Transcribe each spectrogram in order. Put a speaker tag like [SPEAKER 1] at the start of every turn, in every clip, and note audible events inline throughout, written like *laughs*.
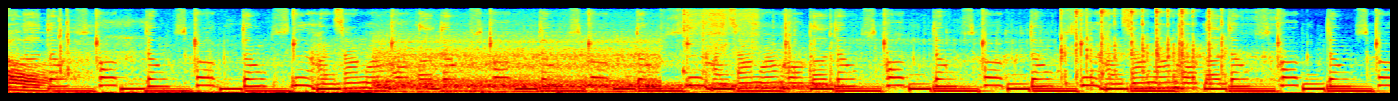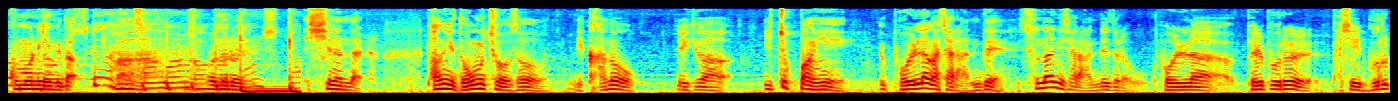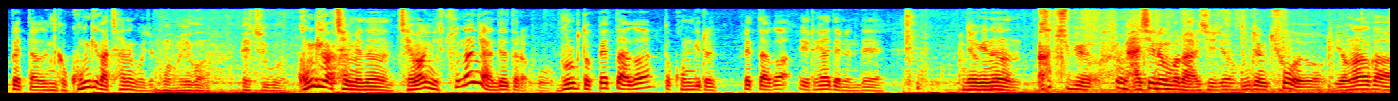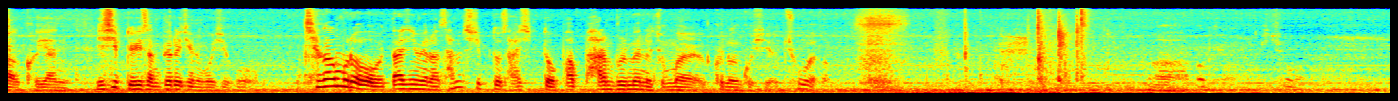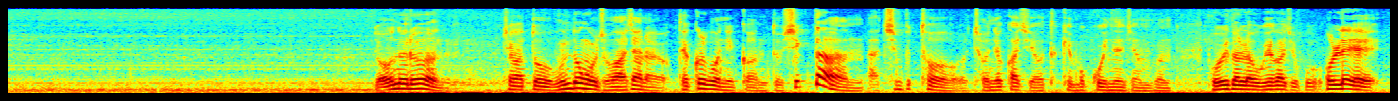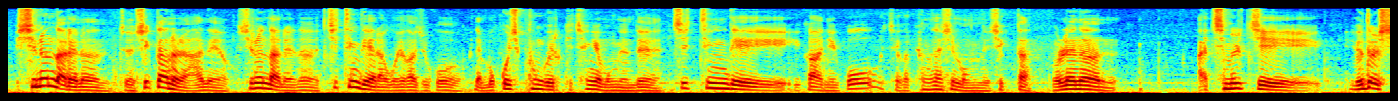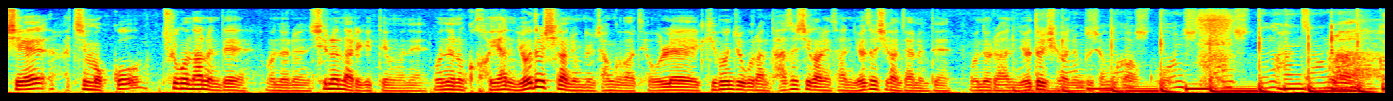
[SPEAKER 1] 어, 굿모닝입니다. 아, 오늘은 쉬는 날. 방이 너무 추워서 이 간혹 여기가 이쪽 방이 보일러가 잘 안 돼. 순환이 잘 안 되더라고. 보일러 밸브를 다시 물을 뺐다가 그러니까 공기가 차는 거죠. 어, 이거 배수구. 공기가 차면은 제 방이 순환이 안 되더라고. 물을 또 뺐다가 또 공기를 뺐다가 이렇게 해야 되는데 여기는 카츠뷰 *laughs* 아시는 분은 아시죠? 엄청 추워요. 영하가 거의 한 20도 이상 떨어지는 곳이고 체감으로 따지면 한 30도, 40도 바, 바람 불면은 정말 그런 곳이에요. 추워요. 와, 추워. 오늘은 제가 또 운동을 좋아하잖아요. 댓글 보니까 또 식단 아침부터 저녁까지 어떻게 먹고 있는지 한번 보여달라고 해가지고 원래 쉬는 날에는 전 식단을 안 해요. 쉬는 날에는 치팅데이라고 해가지고 그냥 먹고 싶은 거 이렇게 챙겨 먹는데 치팅데이가 아니고 제가 평상시 먹는 식단 원래는 아침 일찍 8시에 아침 먹고 출근하는데 오늘은 쉬는 날이기 때문에 오늘은 거의 한 8시간 정도 잔 것 같아요. 원래 기본적으로 한 5시간에서 한 6시간 자는데 오늘은 한 8시간 정도 잔 것 같고 아,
